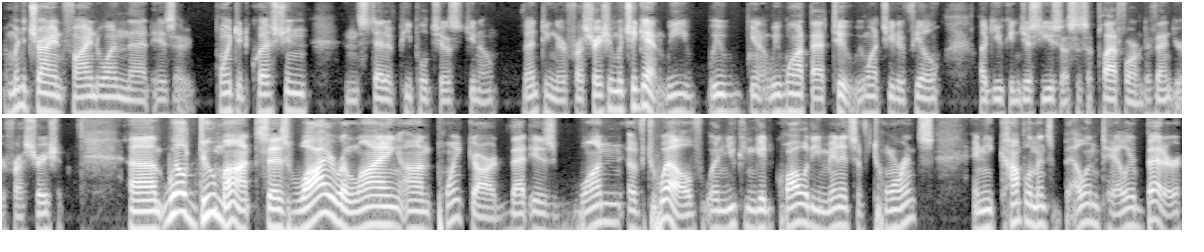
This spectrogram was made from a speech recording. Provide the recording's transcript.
I'm going to try and find one that is a pointed question instead of people just, you know, venting their frustration which again we we you know we want that too. We want you to feel like you can just use us as a platform to vent your frustration. Um, will dumont says why relying on point guard that is one of 12 when you can get quality minutes of Torrence and he complements bell and taylor better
